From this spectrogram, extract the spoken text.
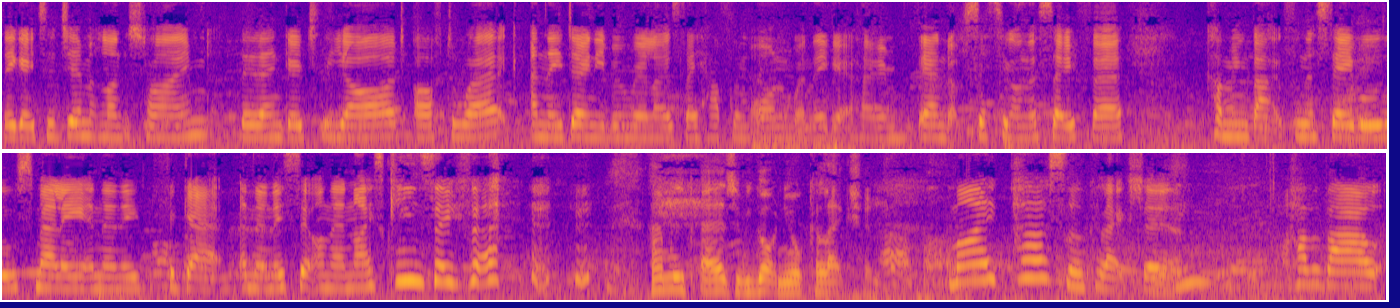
they go to the gym at lunchtime, they then go to the yard after work, and they don't even realise they have them on when they get home. They end up sitting on the sofa. Coming back from the stables all smelly, and then they forget, and then they sit on their nice clean sofa. How many pairs have you got in your collection? My personal collection, I have about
